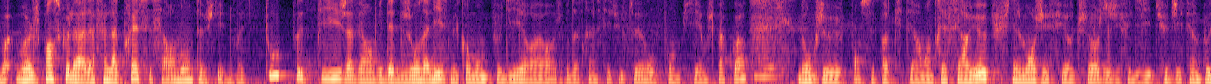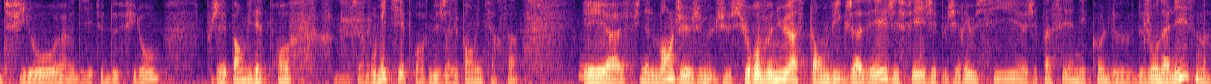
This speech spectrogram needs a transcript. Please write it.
Moi, moi, je pense que la, la fin de la presse, ça remonte, je devais être tout petit, j'avais envie d'être journaliste, mais comme on peut dire, euh, oh, je voudrais être instituteur ou pompier ou je sais pas quoi. Donc je pensais pas que c'était vraiment très sérieux. Puis finalement, j'ai fait autre chose, j'ai fait des études, j'ai fait un peu de philo, euh, des études de philo. Puis j'avais pas envie d'être prof. C'est un beau métier, prof, mais j'avais pas envie de faire ça. Et euh, finalement, je, je- je suis revenu à cette envie que j'avais. J'ai fait, j'ai j'ai réussi, j'ai passé une école de, de journalisme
